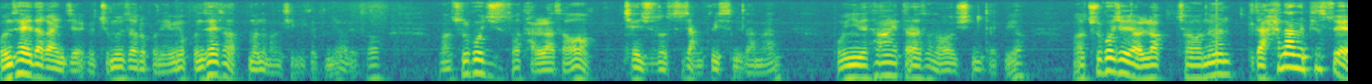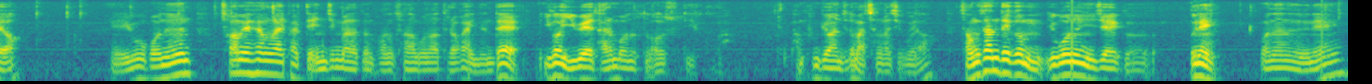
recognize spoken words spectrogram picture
본사에다가 이제 그 주문서를 보내면 본사에서 납품하는 방식이거든요. 그래서 어, 출고지 주소가 달라서 제 주소를 쓰지 않고 있습니다만 본인의 상황에 따라서 넣어주시면 되고요. 어, 출고지 연락처는 일단 하나는 필수예요. 예, 요거는 처음에 회원가입할 때 인증받았던 번호, 전화번호가 들어가 있는데 이거 이외에 다른 번호도 넣을 수도 있고 반품 교환지도 마찬가지고요. 정산대금 요거는 이제 그 은행 원하는 은행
